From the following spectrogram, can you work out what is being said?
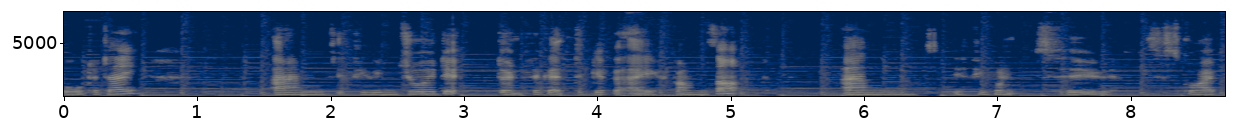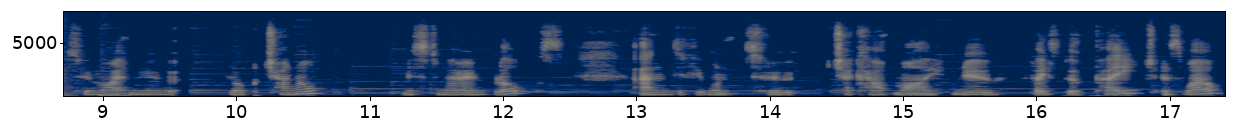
for today. And if you enjoyed it, don't forget to give it a thumbs up. And if you want to subscribe to my new vlog channel, Mr. Merrin Vlogs. And if you want to check out my new Facebook page as well,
